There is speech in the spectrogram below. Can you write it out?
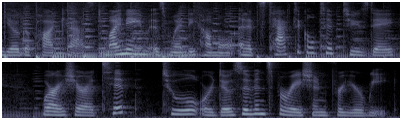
Yoga podcast. My name is Wendy Hummell, and it's Tactical Tip Tuesday, where I share a tip, tool, or dose of inspiration for your week.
